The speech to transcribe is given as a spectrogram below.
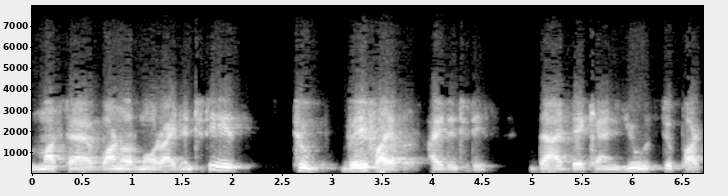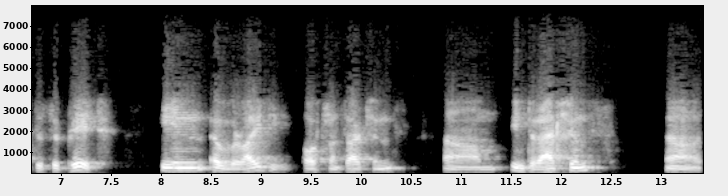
must have one or more identities to verifiable identities that they can use to participate in a variety of transactions, um, interactions, uh,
